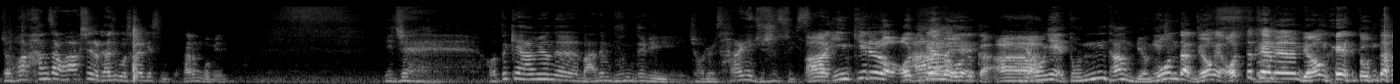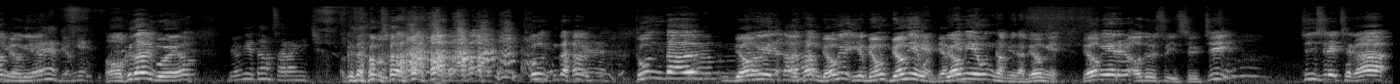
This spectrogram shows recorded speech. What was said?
전 화- 항상 확신을 가지고 살겠습니다. 다른 고민. 이제 어떻게 하면은 많은 분들이 저를 사랑해 주실 수 있을까? 아 인기를 어- 어떻게 아, 하면 예. 얻을까? 아, 명예, 돈 다음 명예. 돈다 명예. 어떻게 하면 명예, 돈 다음 명예. 네, 명예. 어, 그 다음이 뭐예요? 명예 다음 사랑이죠. 그 다음 돈 다음 네. 돈 다음 다음 명예 명예다. 아 다음 명예 이게 명 명예운 예, 명예. 명예운 갑니다 명예 명예를 얻을 수 있을지 진실의 체가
